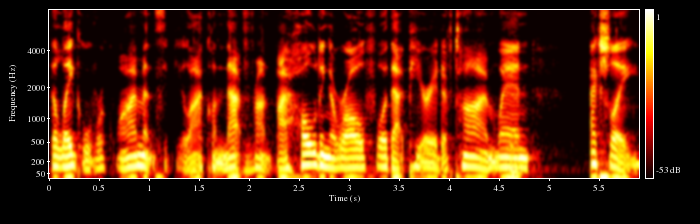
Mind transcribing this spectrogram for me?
the legal requirements, if you like, on that front by holding a role for that period of time when actually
